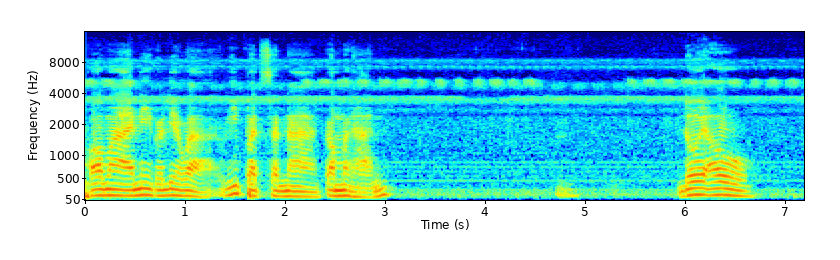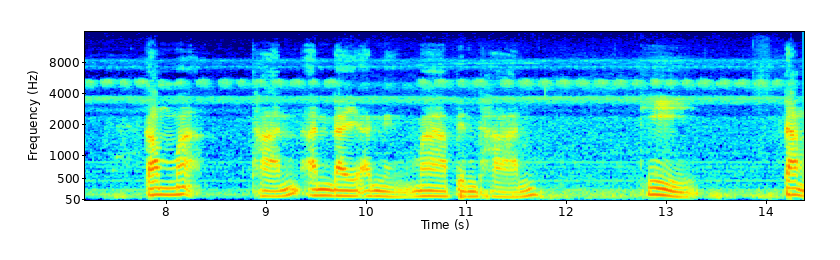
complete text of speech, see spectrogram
พอมาอันนี้ก็เรียกว่า วิปัสสนากรรมฐาน โดยเอากรรมะ ฐานอันใดอันหนึ่งมาเป็นฐานที่ตั้ง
